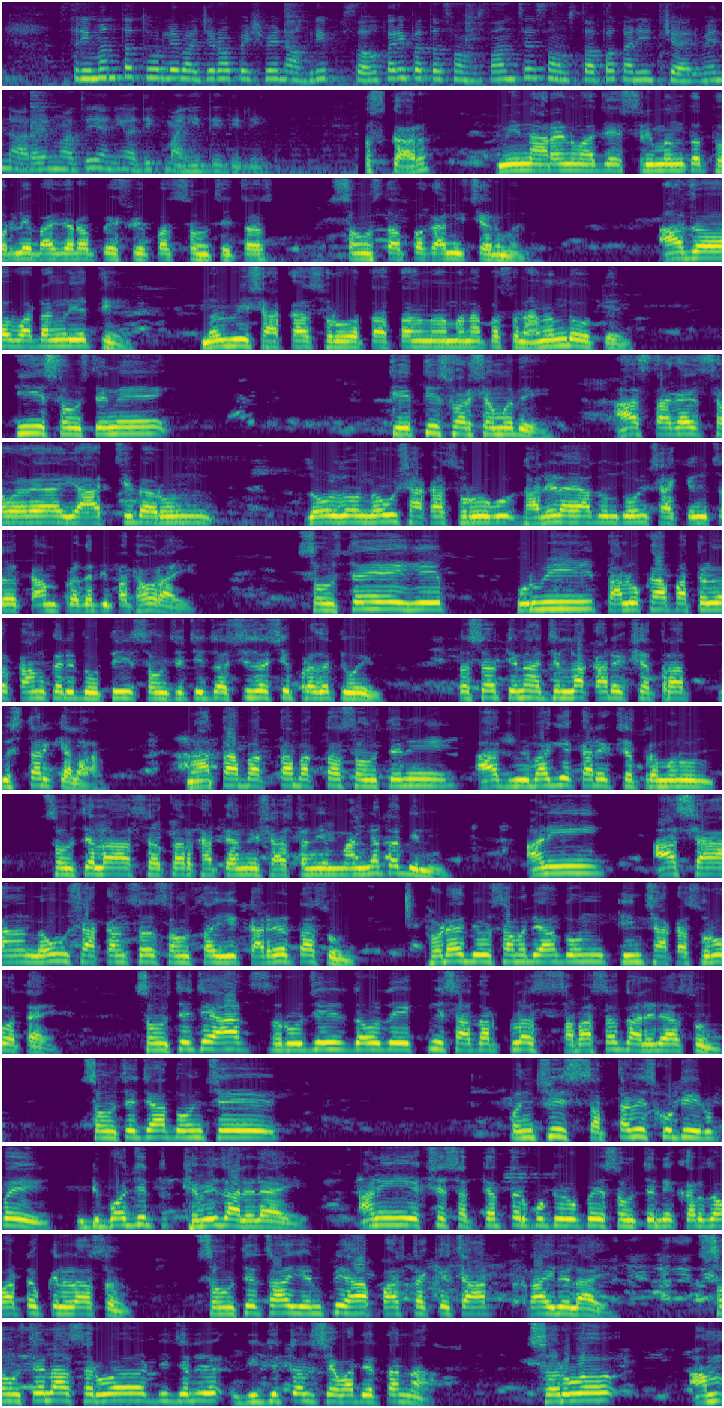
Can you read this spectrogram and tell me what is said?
श्रीमंत थोरले बाजीराव पेशवे नागरी सहकारी पतसंस्थांचे संस्थापक आणि चेअरमॅन नारायण वाजे यांनी अधिक माहिती दिली. नमस्कार. मी नारायण माझे श्रीमंत थोरले बाजीराव पेशवे पतसंस्थेचा संस्थापक आणि चेअरमन आज अ, वाटांगळी येथे नववी शाखा सुरू होत असताना मनापासून आनंद होते की संस्थेने तेहतीस वर्षामध्ये आज तागायत सवळ्या या आजची दारून जवळजवळ नऊ शाखा सुरू झालेल्या आहे. अजून दोन शाखेंचं काम प्रगतीपथावर आहे. संस्थे हे पूर्वी तालुका पातळीवर काम करीत होती. संस्थेची जशी जशी प्रगती होईल तसं तिनं जिल्हा कार्यक्षेत्रात विस्तार केला. आता बघता बघता संस्थेने आज विभागीय कार्यक्षेत्र म्हणून संस्थेला सहकार खात्याने शासनाने मान्यता दिली. आणि आज शा नऊ शाखांसह संस्था ही कार्यरत असून थोड्या दिवसामध्ये अजून तीन शाखा सुरू होत आहे. संस्थेचे आज रोजी जवळजवळ एकवीस हजार प्लस सभासद झालेले असून संस्थेच्या दोनशे पंचवीस सत्तावीस कोटी रुपये डिपॉझिट ठेवी झालेले आहे. आणि एकशे सत्याहत्तर कोटी रुपये संस्थेने कर्ज वाटप केलेलं असून संस्थेचा एन पी हा पाच टक्क्याच्या आत राहिलेला आहे. संस्थेला सर्व डिजिटल डिजिटल सेवा देताना सर्व आम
